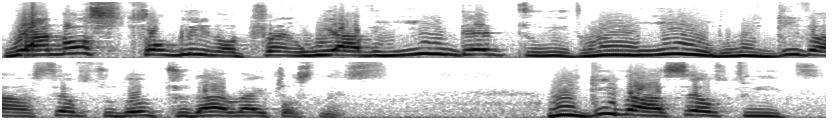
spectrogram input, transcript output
We are not struggling or trying. We have yielded to it. We yield. We give ourselves to, the, to that righteousness. We give ourselves to it.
